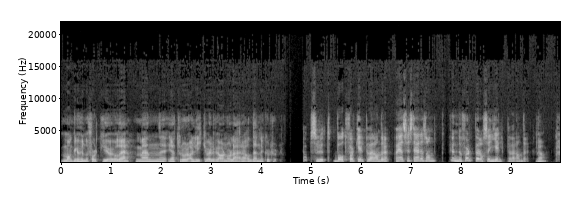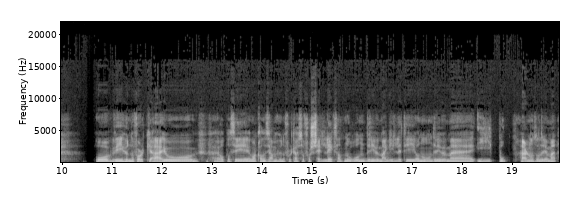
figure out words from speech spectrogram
Mange hundefolk gjør jo det, men jeg tror allikevel vi har noe å lære av denne kulturen. Absolutt. Båtfolk hjelper hverandre, og jeg syns det er en sånn Hundefolk bør også hjelpe hverandre. Ja. Og vi hundefolk er jo jeg på å si, Man kan si at hundefolk er så forskjellige. ikke sant? Noen driver med agility, og noen driver med IPO. er det noen som driver med.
